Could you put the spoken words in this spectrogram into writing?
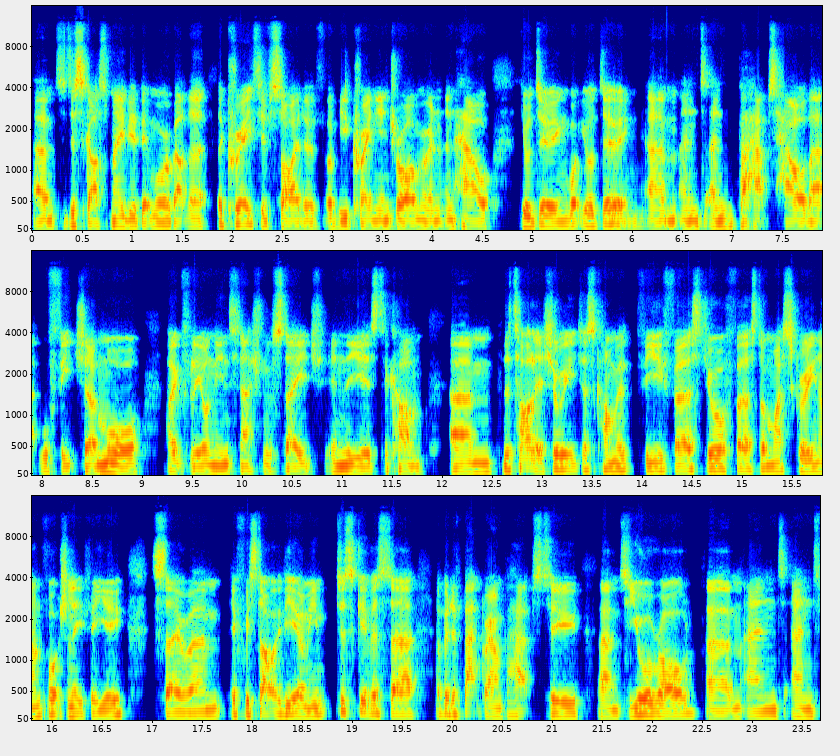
um, to discuss maybe a bit more about the, the creative side of, of Ukrainian drama and, and how you're doing what you're doing, um, and and perhaps how that will feature more, hopefully, on the international stage in the years to come. Um, Natalia, shall we just come with, for you first? You're first on my screen, unfortunately for you. So um, if we start with you, I mean, just give us a, a bit of background, perhaps, to um, to your role um, and and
